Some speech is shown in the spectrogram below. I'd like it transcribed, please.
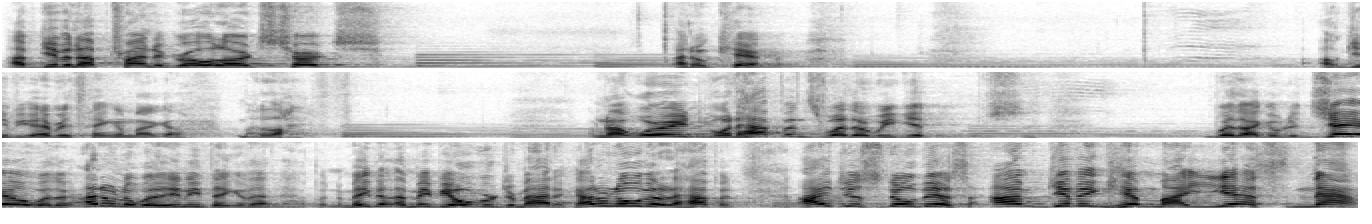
I've given up trying to grow a large church. I don't care. I'll give you everything in my, my life. I'm not worried what happens, whether we get, whether I go to jail, whether, I don't know whether anything of that happened. Maybe I may be over dramatic. I don't know whether it happened. I just know this I'm giving him my yes now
